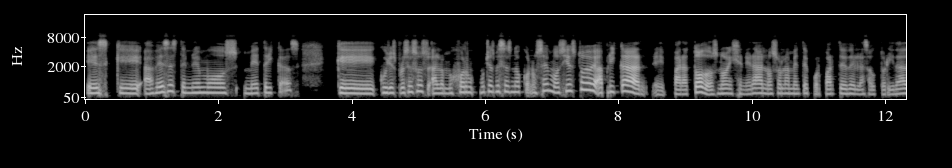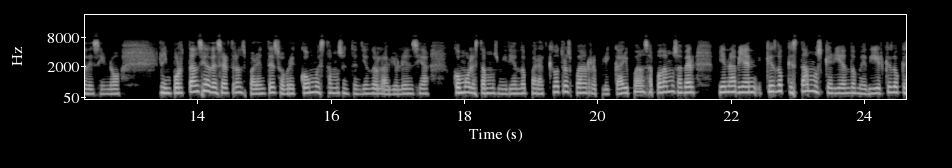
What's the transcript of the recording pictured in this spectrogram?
es que a veces tenemos métricas que, cuyos procesos a lo mejor muchas veces no conocemos. Y esto aplica eh, para todos, ¿no? En general, no solamente por parte de las autoridades, sino la importancia de ser transparentes sobre cómo estamos entendiendo la violencia, cómo la estamos midiendo para que otros puedan replicar y puedan, podamos saber bien a bien qué es lo que estamos queriendo medir, qué es lo que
